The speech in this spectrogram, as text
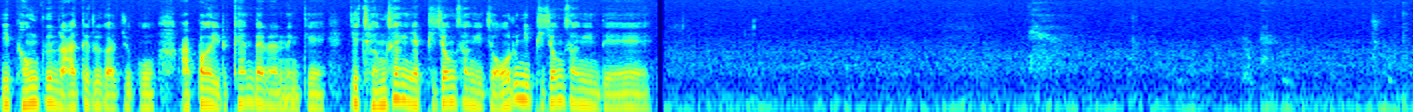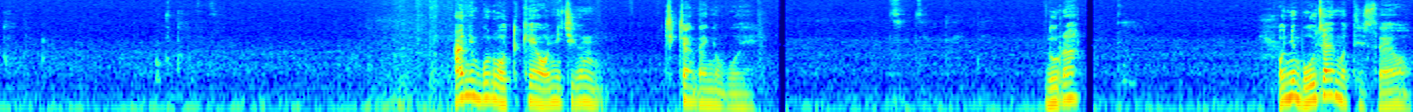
이 병든 아들을 가지고 아빠가 이렇게 한다라는 게 이게 정상이냐 비정상이지 어른이 비정상인데 아니 뭘 어떻게 해 언니 지금 직장 다녀 뭐해 놀아? 언니 뭐 잘못했어요?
